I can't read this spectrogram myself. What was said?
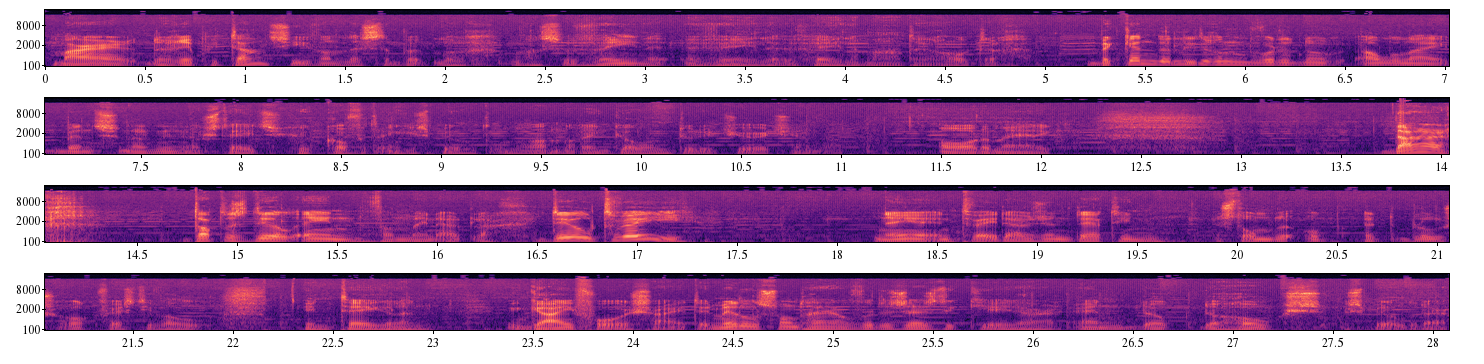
Maar de reputatie van Lester Butler was vele, vele, vele maten groter. Bekende liederen worden door allerlei bands nog nu nog steeds gecoverd en gespeeld. Onder andere in Going to the Church en Automatic. Daar, dat is deel 1 van mijn uitleg. Deel 2. Nee, in 2013 stonden op het Blues Rock Festival in Tegelen Guy Forsyth. Inmiddels stond hij al voor de zesde keer daar en ook de Hoax speelde daar.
